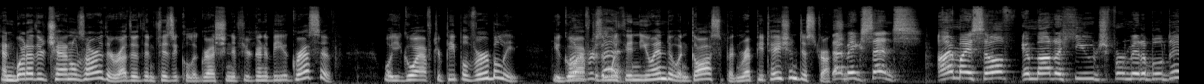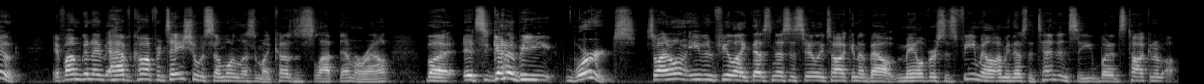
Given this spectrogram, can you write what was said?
And what other channels are there other than physical aggression? If you're going to be aggressive, well, you go after people verbally. You go after them with innuendo and gossip and reputation destruction. That makes sense. I myself am not a huge, formidable dude. If I'm gonna have a confrontation with someone, unless my cousins slap them around, but it's gonna be words. So I don't even feel like that's necessarily talking about male versus female. I mean, that's the tendency, but it's talking about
